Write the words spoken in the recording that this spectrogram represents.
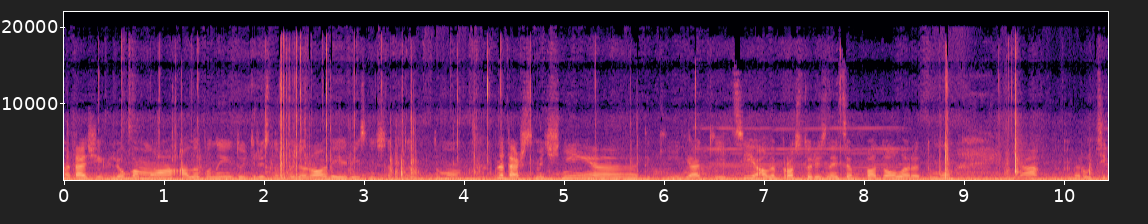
Ми теж їх любимо, але вони йдуть різнокольорові і різні сорти. Тому вони теж смачні, е, такі, як і ці, але просто різниця в 2 долари, тому я беру ці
